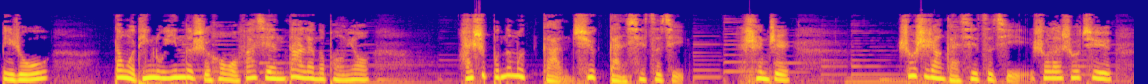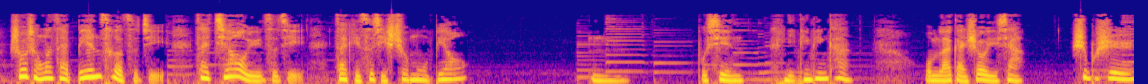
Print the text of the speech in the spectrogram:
比如，当我听录音的时候，我发现大量的朋友还是不那么敢去感谢自己，甚至说是让感谢自己，说来说去说成了在鞭策自己，在教育自己，在给自己设目标。嗯，不信你听听看，我们来感受一下，是不是？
